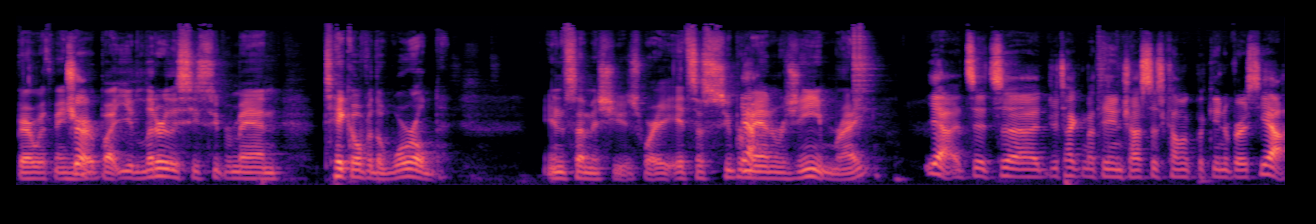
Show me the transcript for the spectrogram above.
bear with me Sure. here. But you literally see Superman take over the world in some issues where it's a Superman regime, right? Yeah, it's it's uh you're talking about the Injustice comic book universe. Yeah.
